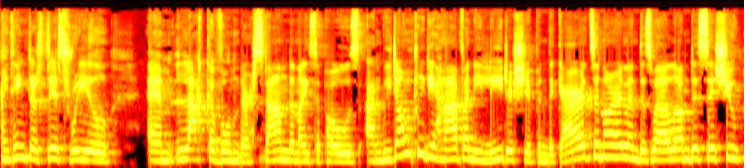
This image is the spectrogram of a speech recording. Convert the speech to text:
I think there's this real um, lack of understanding, I suppose. And we don't really have any leadership in the guards in Ireland as well on this issue.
